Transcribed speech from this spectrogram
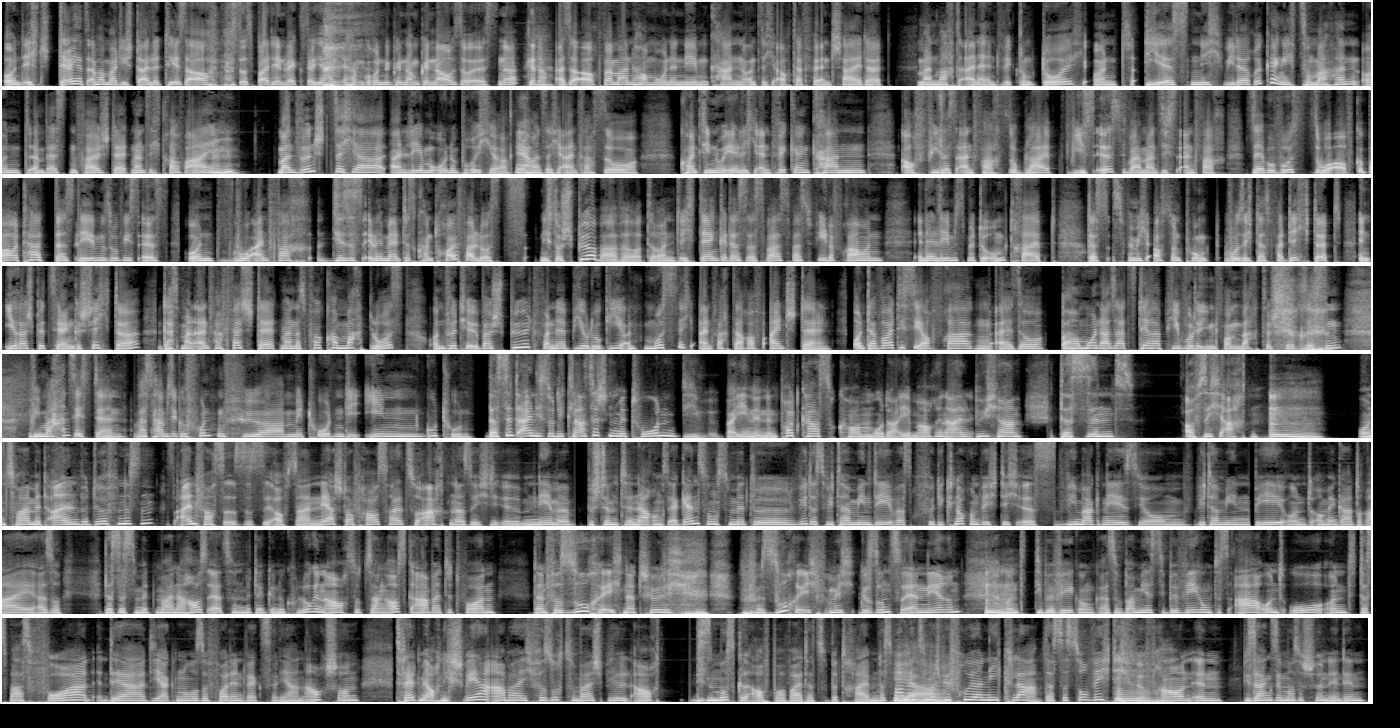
Und ich stelle jetzt einfach mal die steile These auf, dass es bei den Wechseljahren ja im Grunde genommen genauso ist. Ne? Genau. Also auch wenn man Hormone nehmen kann und sich auch dafür entscheidet, man macht eine Entwicklung durch und die ist nicht wieder rückgängig zu machen und im besten Fall stellt man sich drauf ein. Mhm. Man wünscht sich ja ein Leben ohne Brüche, wo ja. man sich einfach so kontinuierlich entwickeln kann, auch vieles einfach so bleibt, wie es ist, weil man sich einfach sehr bewusst so aufgebaut hat, das Leben so wie es ist und wo einfach dieses Element des Kontrollverlusts nicht so spürbar wird. Und ich denke, das ist was, was viele Frauen in der Lebensmitte umtreibt. Das ist für mich auch so ein Punkt, wo sich das verdichtet in ihrer speziellen Geschichte, dass man einfach feststellt, man ist vollkommen machtlos und wird hier überspült gefühlt von der Biologie und muss sich einfach darauf einstellen. Und da wollte ich Sie auch fragen, also Hormonersatztherapie wurde Ihnen vom Nachttisch gerissen. Wie machen Sie es denn? Was haben Sie gefunden für Methoden, die Ihnen gut tun? Das sind eigentlich so die klassischen Methoden, die bei Ihnen in den Podcasts kommen oder eben auch in allen Büchern. Das sind auf sich achten. Mm. Und zwar mit allen Bedürfnissen. Das Einfachste ist es, auf seinen Nährstoffhaushalt zu achten. Also ich äh, nehme bestimmte Nahrungsergänzungsmittel, wie das Vitamin D, was für die Knochen wichtig ist, wie Magnesium, Vitamin B und Omega-3. Also das ist mit meiner Hausärztin, mit der Gynäkologin auch sozusagen ausgearbeitet worden dann versuche ich natürlich, versuche ich mich gesund zu ernähren mhm. und die Bewegung. Also bei mir ist die Bewegung das A und O und das war es vor der Diagnose, vor den Wechseljahren auch schon. Es fällt mir auch nicht schwer, aber ich versuche zum Beispiel auch diesen Muskelaufbau weiter zu betreiben. Das war ja. mir zum Beispiel früher nie klar. Das ist so wichtig mhm. für Frauen in, wie sagen Sie immer so schön, in den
